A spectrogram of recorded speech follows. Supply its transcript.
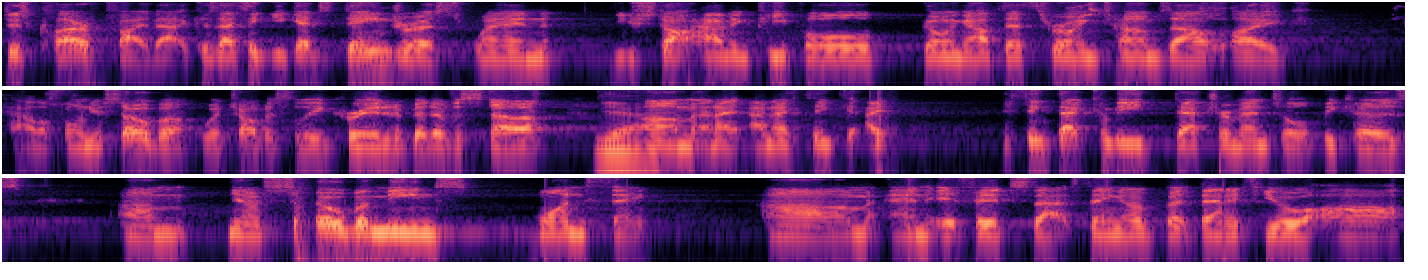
just clarify that because I think it gets dangerous when you start having people going out there throwing terms out like California sober, which obviously created a bit of a stir. Yeah. Um, and I and I think I, I think that can be detrimental because um, you know sober means one thing, um, and if it's that thing of but then if you are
